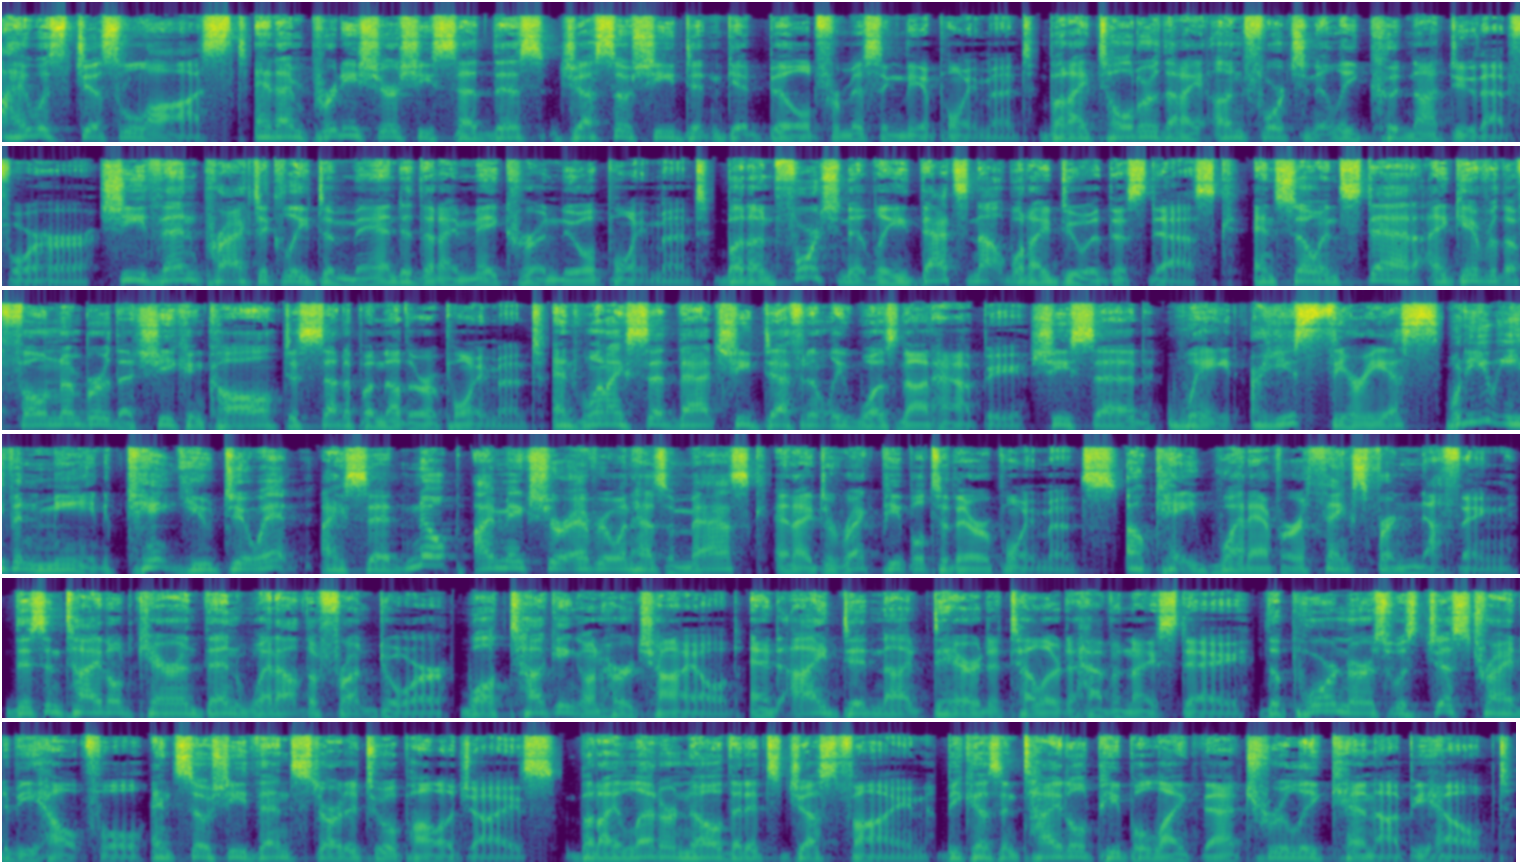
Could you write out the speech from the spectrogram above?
I was just lost. And I'm pretty sure she said this just so she didn't get billed for missing the appointment. But I told her that I unfortunately could not do that for her. She then practically demanded that I make her a new appointment. But unfortunately, that's not what I do at this desk. And so instead, I gave her the phone number that she can call to set up another appointment. And when I said that, she definitely was not happy. She said, Wait, are you serious? What do you even mean? Can't you do it? I said, Nope, I make sure everyone has a mask and I direct people to their appointments. Okay, whatever, thanks for nothing. This entitled Karen then went out the front door while tugging on her child, and I did not dare to tell her to have a nice day. The poor nurse was just trying to be helpful, and so she then started to apologize. But I let her know that it's just fine, because entitled people like that truly cannot be helped.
